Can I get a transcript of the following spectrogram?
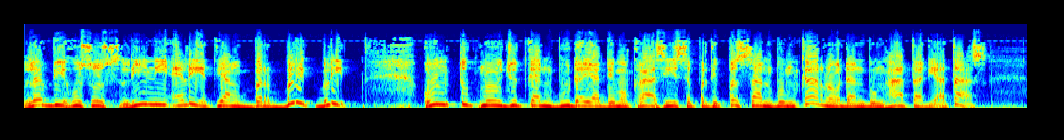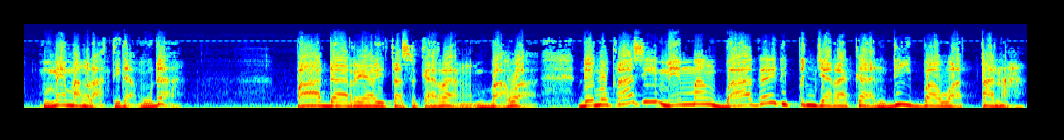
lebih khusus lini elit yang berbelit-belit untuk mewujudkan budaya demokrasi seperti pesan Bung Karno dan Bung Hatta di atas. Memanglah tidak mudah pada realitas sekarang bahwa demokrasi memang bagai dipenjarakan di bawah tanah.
